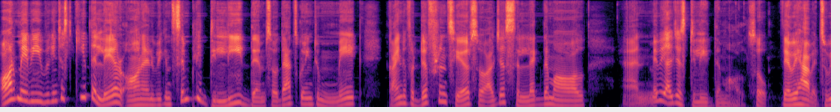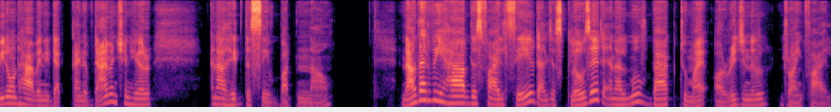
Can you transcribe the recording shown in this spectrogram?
or maybe we can just keep the layer on and we can simply delete them. So that's going to make kind of a difference here. So I'll just select them all and maybe I'll just delete them all. So there we have it. So we don't have any kind of dimension here and I'll hit the save button now. Now that we have this file saved, I'll just close it and I'll move back to my original drawing file.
